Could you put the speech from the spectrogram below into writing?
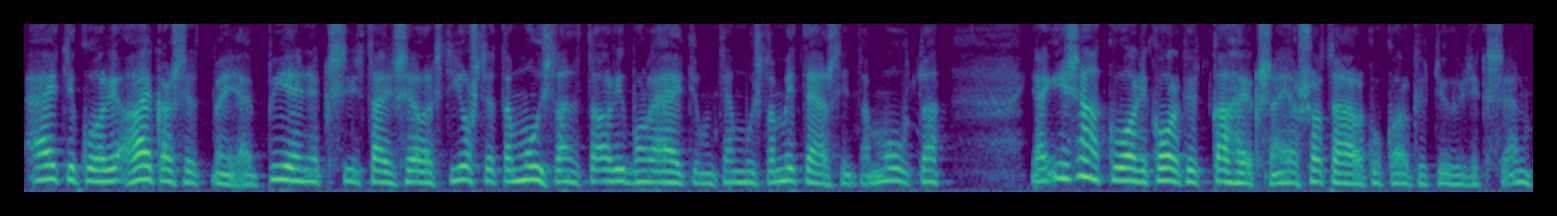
äiti kuoli aikaisin, että mä jäin pieneksi tai sellaista, just että muistan, että oli mun äiti, mutta en muista mitään siitä muuta. Ja isä kuoli 38 ja sota alkoi 39.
